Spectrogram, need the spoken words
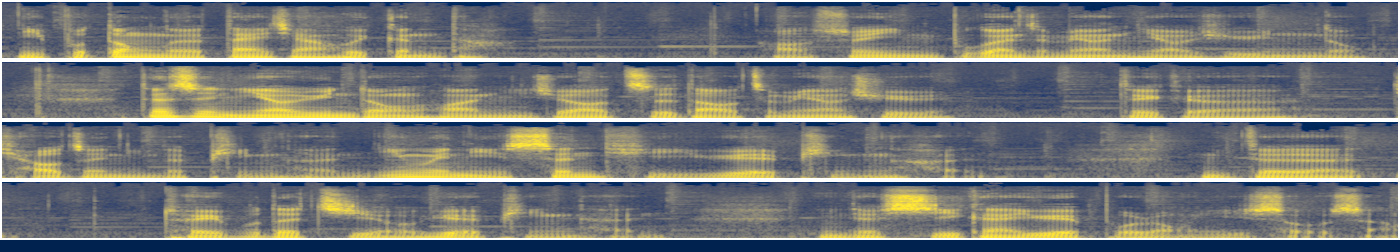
你不动的代价会更大。好，所以你不管怎么样，你要去运动。但是你要运动的话，你就要知道怎么样去这个调整你的平衡，因为你身体越平衡，你的。腿部的肌肉越平衡，你的膝盖越不容易受伤。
